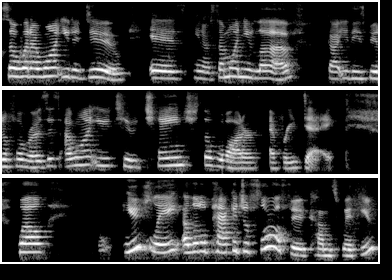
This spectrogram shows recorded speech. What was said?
So what I want you to do is, you know, someone you love got you these beautiful roses. I want you to change the water every day. Well, usually a little package of floral food comes with you.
